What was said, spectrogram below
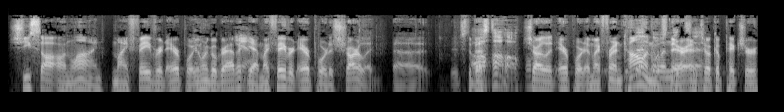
she saw online my favorite airport. You want to go grab it? Yeah. my favorite airport is Charlotte. Uh, it's the best Oh. Charlotte airport, and my friend Colin was there and uh, took a picture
